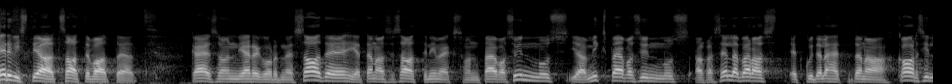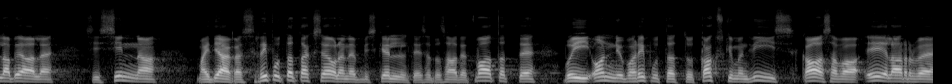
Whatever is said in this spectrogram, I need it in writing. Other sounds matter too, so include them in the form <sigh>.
tervist, head saatevaatajad! käes on järjekordne saade ja tänase saate nimeks on päevasündmus. Ja miks päevasündmus, aga sellepärast, et kui te lähete täna Kaarsilla peale, siis sinna ma ei tea, kas riputatakse, oleneb, mis kell te seda saadet vaatate või on juba riputatud kakskümmend viis kaasava eelarve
